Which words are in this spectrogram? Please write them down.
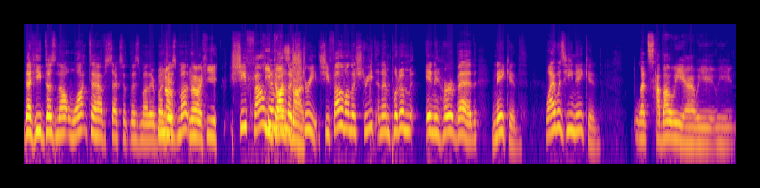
that he does not want to have sex with his mother, but no, his mother No, he. she found he him on the not. street. She found him on the street and then put him in her bed naked. Why was he naked? Let's. How about we? Uh, we we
